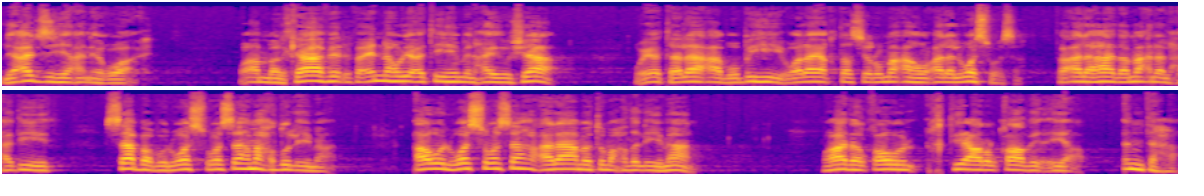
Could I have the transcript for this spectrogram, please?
لعجزه عن إغوائه. وأما الكافر فإنه يأتيه من حيث شاء ويتلاعب به ولا يقتصر معه على الوسوسة. فعلى هذا معنى الحديث سبب الوسوسة محض الإيمان أو الوسوسة علامة محض الإيمان. وهذا القول اختيار القاضي عياض انتهى.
